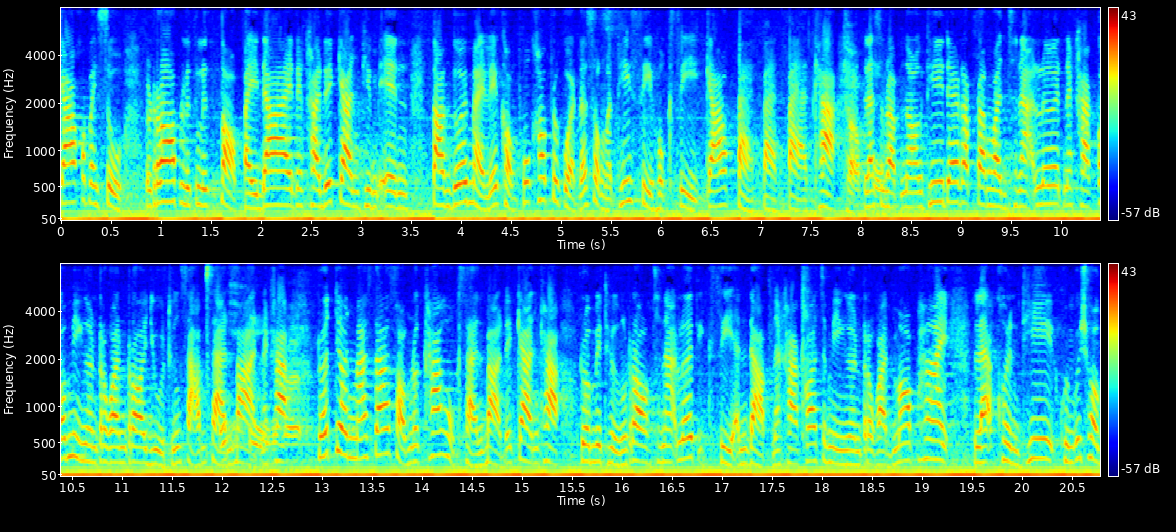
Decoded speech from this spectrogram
ก้าวเข้าไปสู่รอบลึกๆต่อไปได้นะคะ ด้วยการพิมพ์เอ็นตามด้วยหมายเลขของผู้เข้าประกวดและส่งมาที่ 4649888 ค่ะ ครับและผมสำหรับน้องที่ได้รับรางวัลชนะเลิศนะคะ ก็มีเงินรางวัลรออยู่ถึง 3 0 0 0 0 0บาทนะคะโอ้โหรถยนต์ Mazda 2มูลค่า 6 0 0 0 0 บาทด้วยกันค่ะ รวมไปถึงรองชนะเลิศอีก 4 อันดับนะคะ ก็จะมีเงินรางวัลมอบให้ และคนที่คุณผู้ชม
